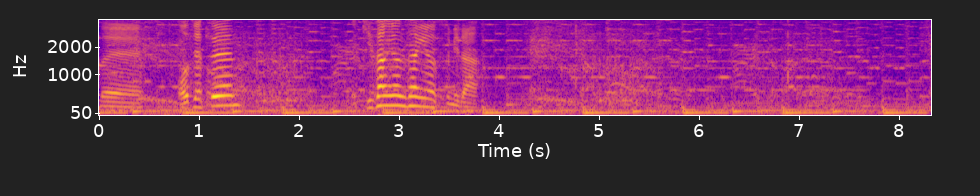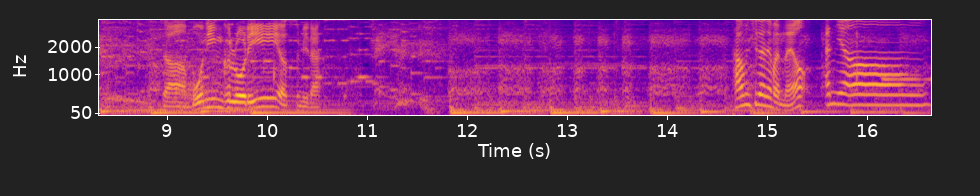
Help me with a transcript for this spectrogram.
네. 어쨌든 기상현상이었습니다. 자 모닝 글로리였습니다. 다음 시간에 만나요. 안녕.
